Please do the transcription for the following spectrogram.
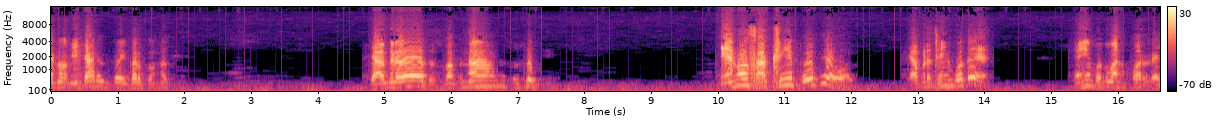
એનો વિચાર જ કોઈ કરતો નથી. જાગ્રત સ્વપ્ન અને સુષુપ્તિ એનો સાક્ષી પોતે હોય. આપણે થઈ પોતે. અહીં ભગવાન પર રહે.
